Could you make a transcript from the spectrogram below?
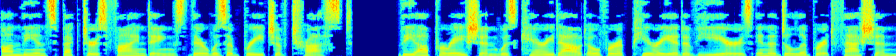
On the inspector's findings there was a breach of trust. The operation was carried out over a period of years in a deliberate fashion."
